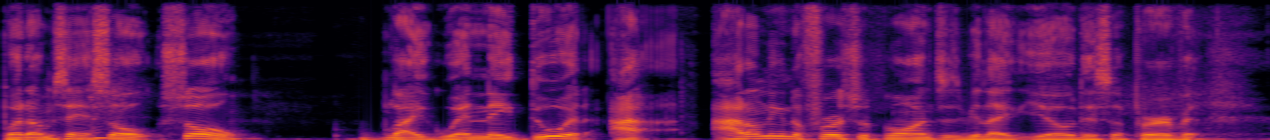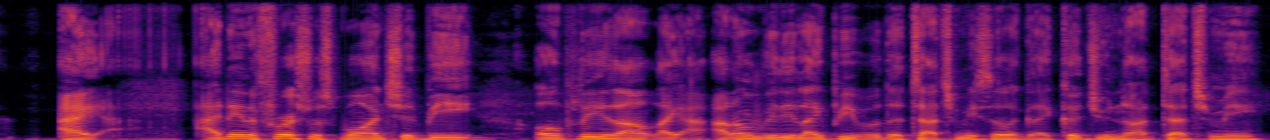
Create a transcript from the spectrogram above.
but I'm saying so so like when they do it, I I don't think the first response is be like, yo, this a pervert. I I think the first response should be, oh please, I don't like I don't really like people to touch me, so like, like could you not touch me,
